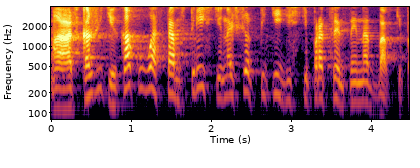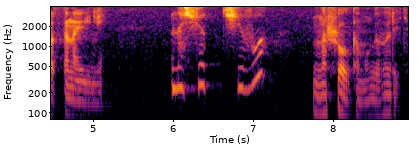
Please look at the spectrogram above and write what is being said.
А скажите, как у вас там в Тресте насчет 50-процентной надбавки постановили? Насчет чего? Нашел кому говорить.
